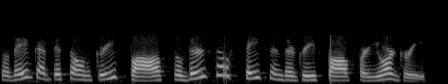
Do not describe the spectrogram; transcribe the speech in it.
So, they've got this own grief ball. So, there's no space in their grief ball for your grief.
